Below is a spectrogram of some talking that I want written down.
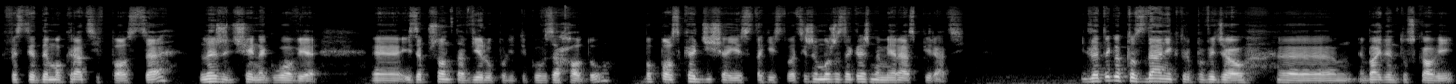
kwestia demokracji w Polsce leży dzisiaj na głowie i zaprząta wielu polityków Zachodu, bo Polska dzisiaj jest w takiej sytuacji, że może zagrać na miarę aspiracji. I dlatego to zdanie, które powiedział e, Biden Tuskowi,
